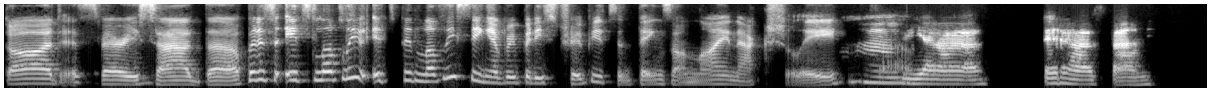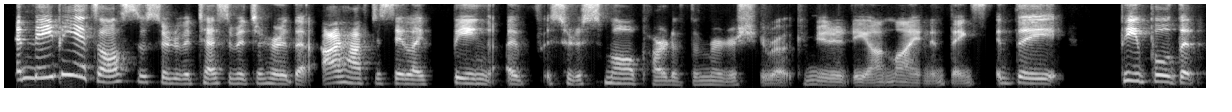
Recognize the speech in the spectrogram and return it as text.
God, it's very sad though. But it's it's lovely. It's been lovely seeing everybody's tributes and things online. Actually, mm-hmm. yeah, it has been. And maybe it's also sort of a testament to her that I have to say, like being a sort of small part of the Murder She Wrote community online and things. The people that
